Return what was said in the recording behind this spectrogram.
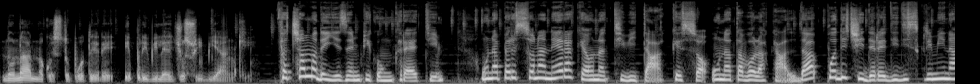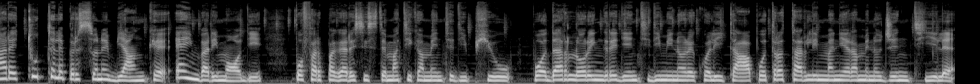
non hanno questo potere e privilegio sui bianchi. Facciamo degli esempi concreti. Una persona nera che ha un'attività, che so, una tavola calda, può decidere di discriminare tutte le persone bianche e in vari modi. Può far pagare sistematicamente di più, può dar loro ingredienti di minore qualità, può trattarli in maniera meno gentile.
